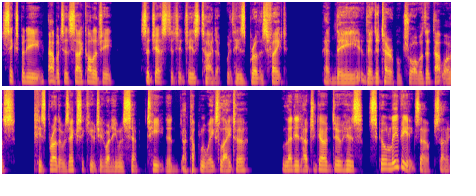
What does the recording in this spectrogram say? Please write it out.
Sixpenny Abbott's psychology suggests that it is tied up with his brother's fate and the, the, the terrible trauma that that was. His brother was executed when he was 17, and a couple of weeks later, Lenin had to go and do his school leaving exam. So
